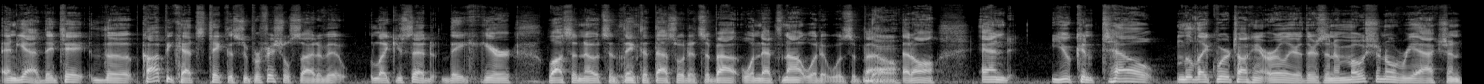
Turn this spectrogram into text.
And yeah, they take the copycats take the superficial side of it. Like you said, they hear lots of notes and think that that's what it's about when that's not what it was about No. at all. And you can tell like we were talking earlier there's an emotional reaction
